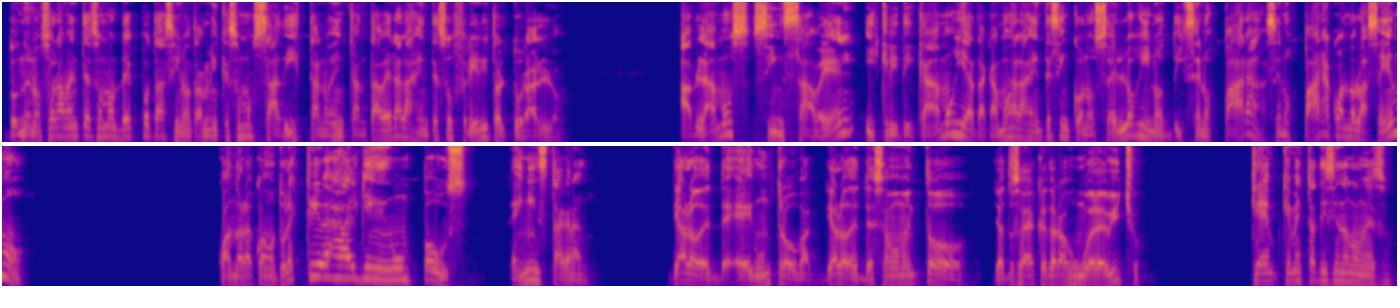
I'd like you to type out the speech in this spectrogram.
Donde no solamente somos déspotas, sino también que somos sadistas. Nos encanta ver a la gente sufrir y torturarlo hablamos sin saber y criticamos y atacamos a la gente sin conocerlos y, nos, se nos para, se nos para cuando lo hacemos. Cuando, cuando tú le escribes a alguien en un post en Instagram, diablo, en un throwback, diablo, desde ese momento ya tú sabes que tú eras un huele bicho. ¿Qué, ¿Qué me estás diciendo con eso?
